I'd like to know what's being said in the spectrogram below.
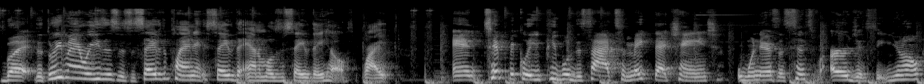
But the three main reasons is to save the planet, save the animals, and save their health, right? And typically people decide to make that change when there's a sense of urgency, you know,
